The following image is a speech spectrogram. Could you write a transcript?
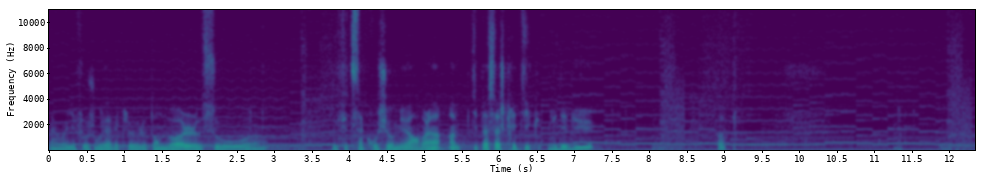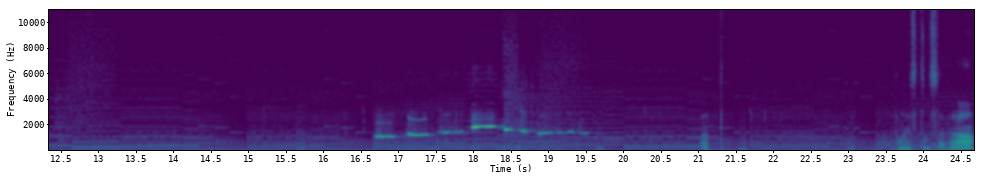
Ah, vous voyez, il faut jouer avec le, temps de vol, le saut, euh, le fait de s'accrocher au mur. Voilà, un petit passage critique du début. Hop. Ça va.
